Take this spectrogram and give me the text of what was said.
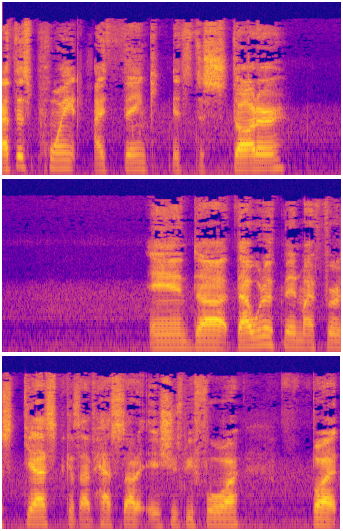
at this point, I think it's the starter. And uh, that would have been my first guess because I've had starter issues before. But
